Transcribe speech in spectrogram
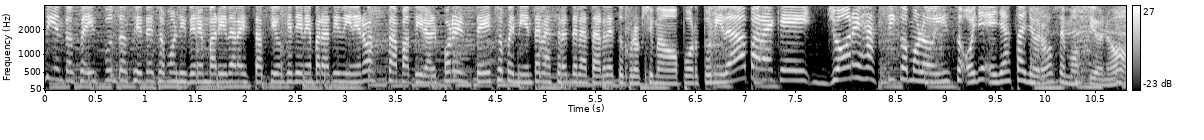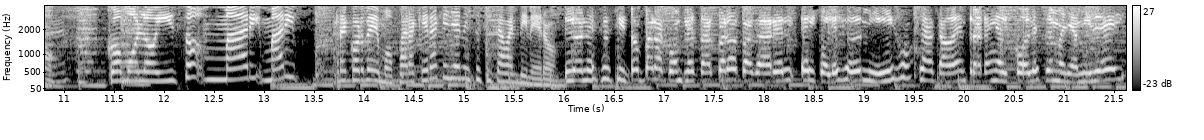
106.7 somos líder en variedad, la estación que tiene para ti dinero hasta para tirar por el techo, pendiente a las 3 de la tarde tu próxima oportunidad para que llores así como lo hizo. Oye, ella hasta lloró, se emocionó. Como lo hizo Mari. Mari, recordemos, ¿para qué era que ella necesitaba el dinero? Lo necesito para completar, para pagar el, el colegio de mi hijo. Se acaba de entrar en el colegio de Miami Dade.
